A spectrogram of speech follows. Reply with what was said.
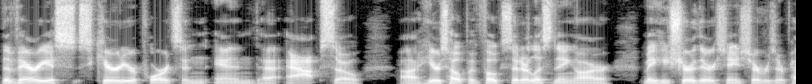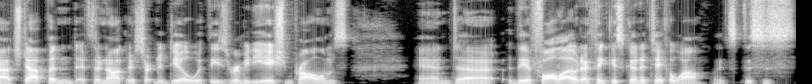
the various security reports and and uh, apps. So uh, here's hoping folks that are listening are making sure their Exchange servers are patched up, and if they're not, they're starting to deal with these remediation problems. And uh, the fallout, I think, is going to take a while. It's this is.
